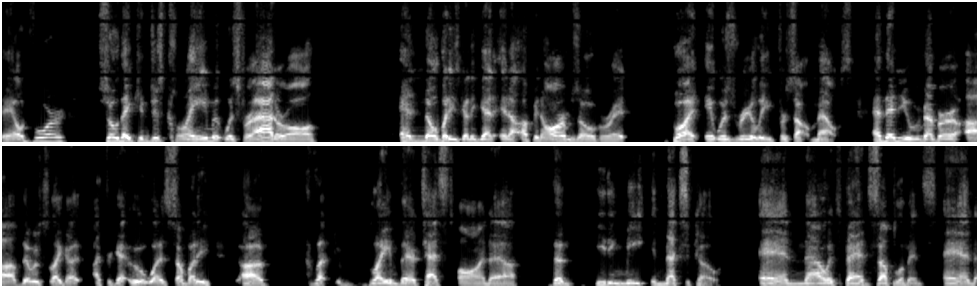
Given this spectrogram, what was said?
failed for. So they can just claim it was for Adderall and nobody's going to get it up in arms over it. But it was really for something else. And then you remember uh, there was like a I forget who it was. Somebody uh, blamed their test on uh, the eating meat in Mexico, and now it's bad supplements. And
